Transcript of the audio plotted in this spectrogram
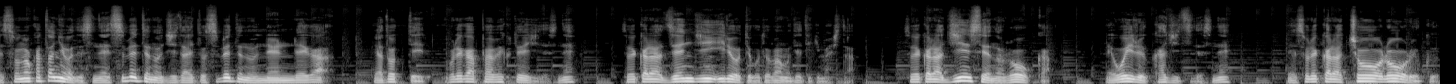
ーその方にはですね、すべての時代とすべての年齢が宿っている。これがパーフェクトエイジですね。それから全人医療という言葉も出てきました。それから人生の老化、え老いる果実ですね。それから超労力、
